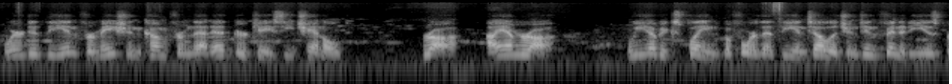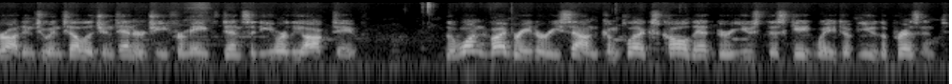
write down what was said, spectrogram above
Where did the information come from that Edgar Cayce channeled? Ra, I am Ra. We have explained before that the intelligent infinity is brought into intelligent energy from 8th density or the octave. The one vibratory sound complex called Edgar used this gateway to view the present,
